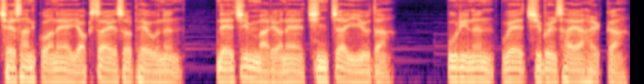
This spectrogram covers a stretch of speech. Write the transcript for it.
재산권의 역사에서 배우는 내 집 마련의 진짜 이유다. 우리는 왜 집을 사야 할까?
